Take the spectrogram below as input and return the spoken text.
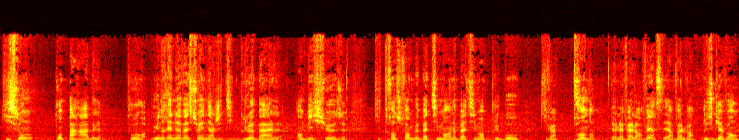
qui sont comparables pour une rénovation énergétique globale, ambitieuse, qui transforme le bâtiment en un bâtiment plus beau, qui va prendre de la valeur verte, c'est-à-dire valoir plus qu'avant,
